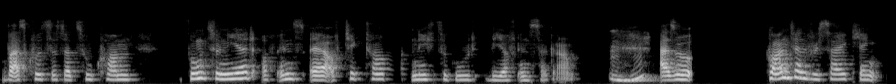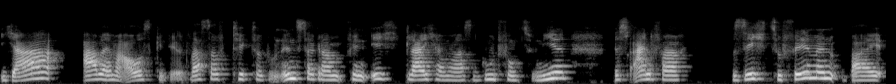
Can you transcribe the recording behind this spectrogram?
was kurzes dazu kommt, funktioniert auf, Inst äh, auf TikTok nicht so gut wie auf Instagram. Mhm. Also Content Recycling ja, aber immer ausgewählt. Was auf TikTok und Instagram, finde ich, gleichermaßen gut funktioniert, ist einfach sich zu filmen bei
